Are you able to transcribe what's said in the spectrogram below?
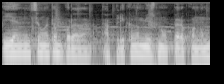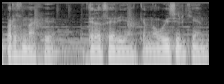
Y en la segunda temporada aplica lo mismo, pero con un personaje de la serie, que no voy a decir quién,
